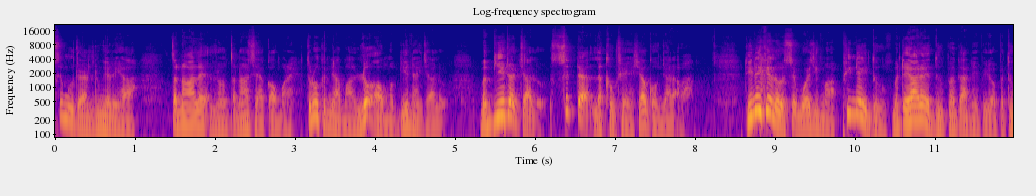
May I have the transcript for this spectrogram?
စစ်မှုတန်းလူငယ်တွေဟာ တနာလဲအလွန်တနာစရာကောင်းပါတယ်သူတို့ခင်ဗျာမှာလွတ်အောင်မပြေးနိုင်ကြလို့မပြေးတတ်ကြလို့စစ်တပ်လက်ခုပ်ထဲရောက်ကုန်ကြတာပါဒီနေ့ခေတ်လိုစစ်ပွဲကြီးမှာဖိနှိပ်သူမတရားတဲ့သူဘက်ကနေပြီးတော့ဘယ်သူ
